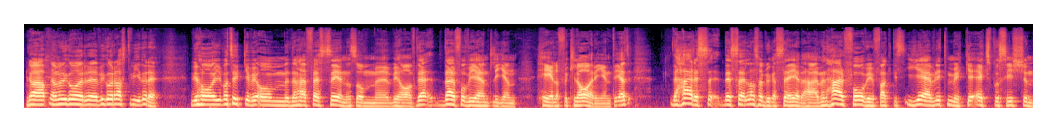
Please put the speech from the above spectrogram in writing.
Ja, ja, men vi går, eh, vi går raskt vidare. Vi har ju, vad tycker vi om den här festscenen som eh, vi har? Där, där får vi egentligen hela förklaringen till... Jag, det här är, det är sällan som jag brukar säga det här, men här får vi faktiskt jävligt mycket exposition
